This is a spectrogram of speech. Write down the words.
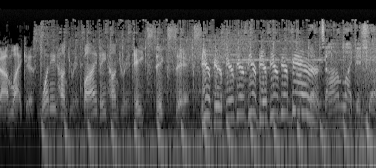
Tom Leykis. 1-800-5800-866. Beer, beer, beer, beer, beer, beer, beer, beer, beer. The Tom Leykis Show.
